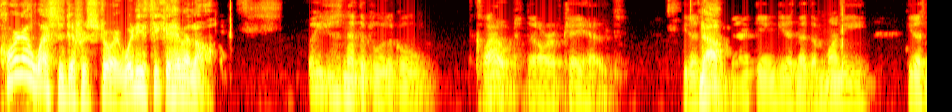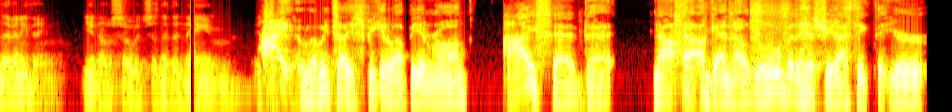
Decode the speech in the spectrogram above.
Cornel West is a different story. What do you think of him at all? Well, he doesn't have the political clout that RFK has. He doesn't no. have the backing. He doesn't have the money. He doesn't have anything. You know, so it doesn't have the name. I let me tell you. Speaking about being wrong, I said that. Now, again, a little bit of history. I think that you're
